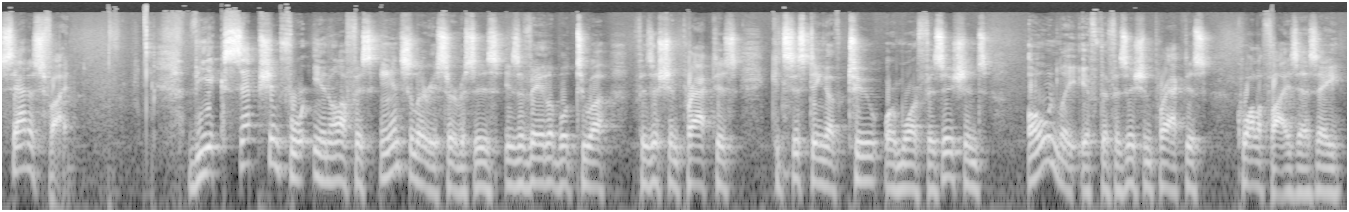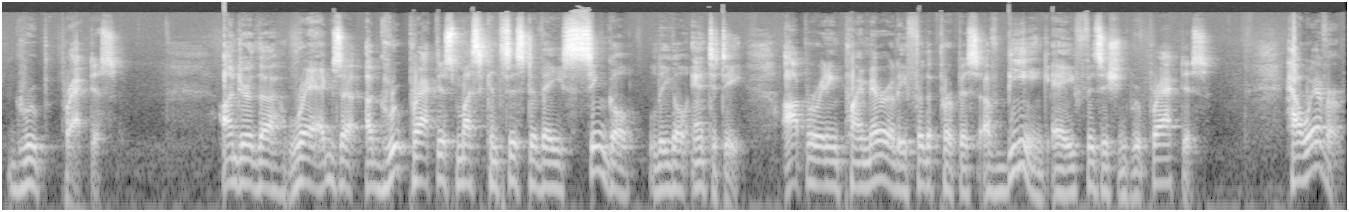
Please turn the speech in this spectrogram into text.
satisfied. The exception for in office ancillary services is available to a physician practice consisting of two or more physicians only if the physician practice qualifies as a group practice. Under the regs, a, a, group practice must consist of a single legal entity operating primarily for the purpose of being a physician group practice. However,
